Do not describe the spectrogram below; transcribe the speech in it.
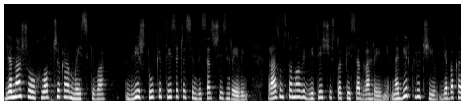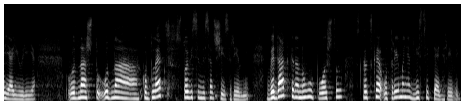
для нашого хлопчика Миськіва Дві штуки 1076 гривень. Разом становить 2152 гривні. Набір ключів для бакая Юрія. Одна, одна комплект 186 гривень. Видатки на нову пошту, складське утримання 205 гривень.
